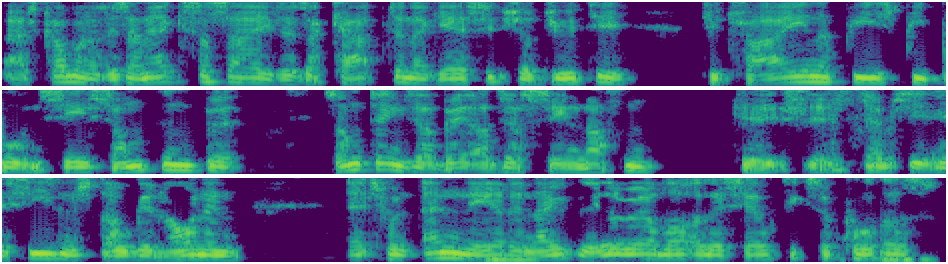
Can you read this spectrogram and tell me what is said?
it's coming as an exercise as a captain. I guess it's your duty to try and appease people and say something, but sometimes you're better just saying nothing because it's, as Jim says, the season's still going on and it's went in there and out there where a lot of the Celtic supporters,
